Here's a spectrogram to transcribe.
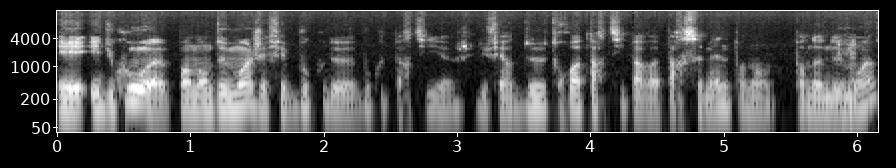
Et, du coup, pendant deux mois, j'ai fait beaucoup de, beaucoup de parties. J'ai dû faire deux, trois parties par, par semaine pendant, pendant deux mmh mois.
